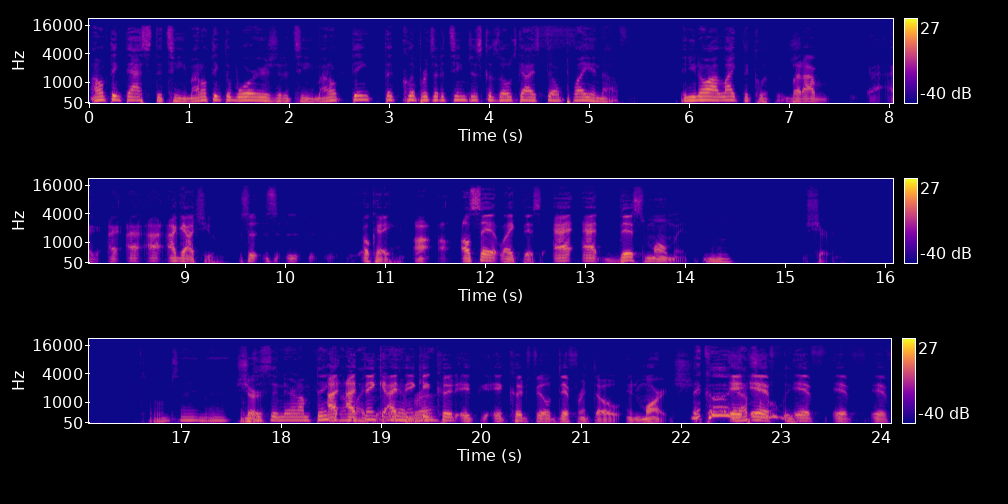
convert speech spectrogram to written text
I don't think that's the team. I don't think the Warriors are the team. I don't think the Clippers are the team just because those guys don't play enough. And you know I like the Clippers. But I, I, I, I, I got you. So, so okay, I, I'll say it like this: at at this moment, Mhm. sure, all I'm saying, man. sure. I'm just sitting there and I'm thinking. I, I'm I like, think I think bruh." it could it it could feel different though in March. It could, if, absolutely. If if if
